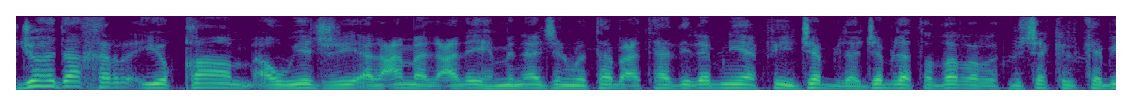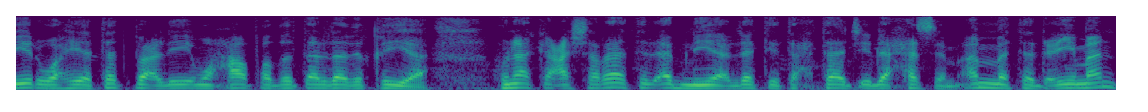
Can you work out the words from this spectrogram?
جهد آخر يقام أو يجري العمل عليه من أجل متابعة هذه الأبنية في جبلة. جبلة تضررت بشكل كبير وهي تتبع لمحافظة اللاذقية. هناك عشرات الأبنية التي تحتاج إلى حسم أما تدعيما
